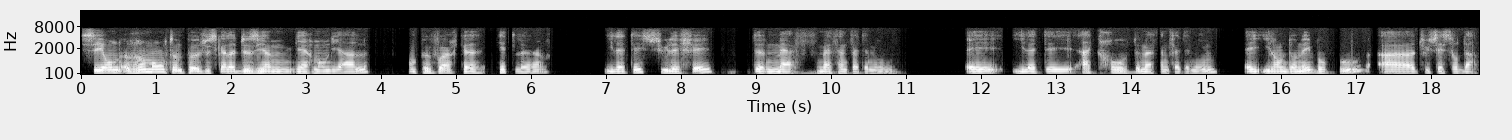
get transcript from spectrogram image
Si on remonte un peu jusqu'à la Deuxième Guerre mondiale, on peut voir que Hitler, il était sous l'effet de meth, methamphétamine. Et il était accro de methamphétamine et il en donnait beaucoup à tous ses soldats.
